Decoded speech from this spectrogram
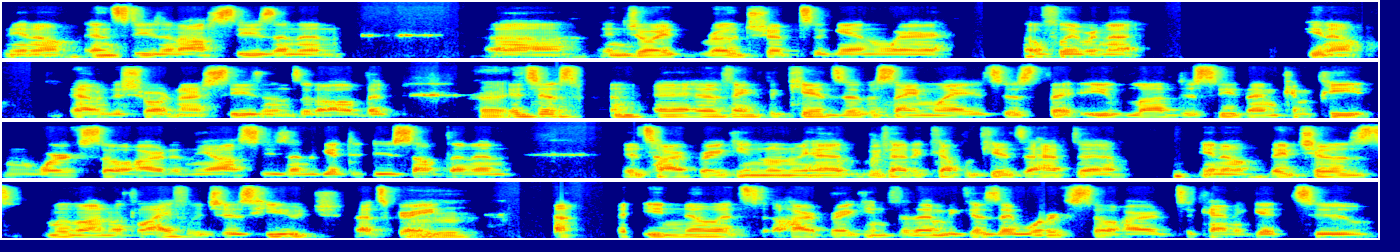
you know, in season, off season, and uh, enjoyed road trips again, where hopefully we're not, you know, having to shorten our seasons at all. But right. it's just, and I think the kids are the same way. It's just that you love to see them compete and work so hard in the off season to get to do something. And it's heartbreaking when we had we've had a couple kids that have to, you know, they've chose move on with life, which is huge. That's great. Mm-hmm. Uh, you know, it's heartbreaking for them because they worked so hard to kind of get to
